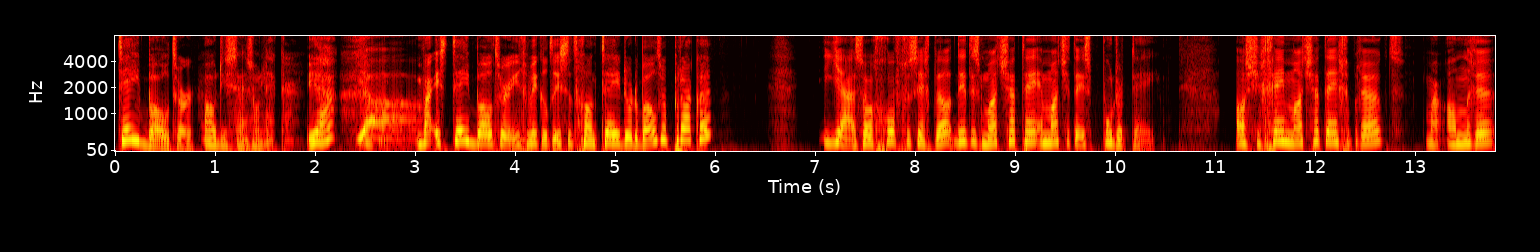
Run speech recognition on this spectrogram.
theeboter. Oh, die zijn zo lekker. Ja? Ja. Maar is theeboter ingewikkeld? Is het gewoon thee door de boter prakken? Ja, zo grof gezegd wel. Dit is matcha thee en matcha thee is poederthee. Als je geen matcha thee gebruikt, maar andere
